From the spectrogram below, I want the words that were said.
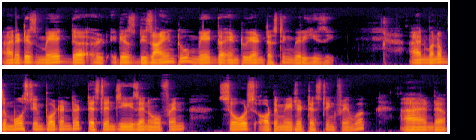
and it is make the it is designed to make the end-to-end -end testing very easy. And one of the most important that TestNG is an open source automated testing framework. And uh,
